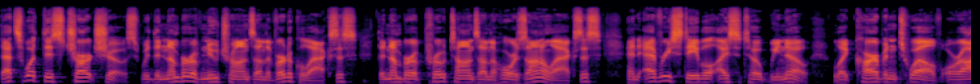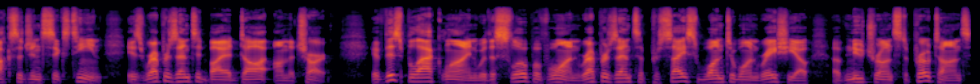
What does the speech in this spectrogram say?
That's what this chart shows, with the number of neutrons on the vertical axis, the number of protons on the horizontal axis, and every stable isotope we know, like carbon 12 or oxygen 16, is represented by a dot on the chart. If this black line with a slope of 1 represents a precise 1 to 1 ratio of neutrons to protons,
